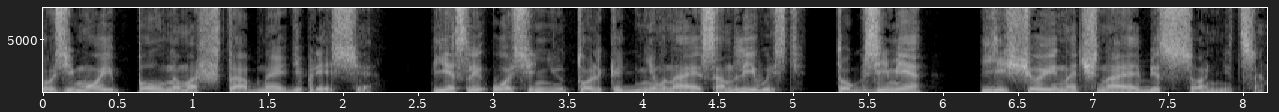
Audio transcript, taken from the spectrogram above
то зимой полномасштабная депрессия. Если осенью только дневная сонливость, то к зиме еще и ночная бессонница.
